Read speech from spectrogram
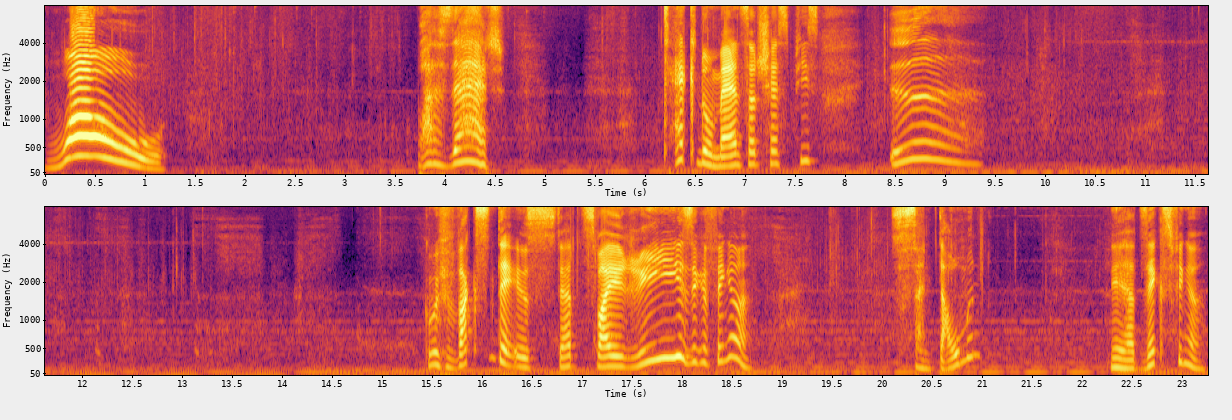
Wow! What is that? Technomancer chest piece? Ugh. Guck mal, wie verwachsen der ist. Der hat zwei riesige Finger. Ist das sein Daumen? Ne, der hat sechs Finger.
